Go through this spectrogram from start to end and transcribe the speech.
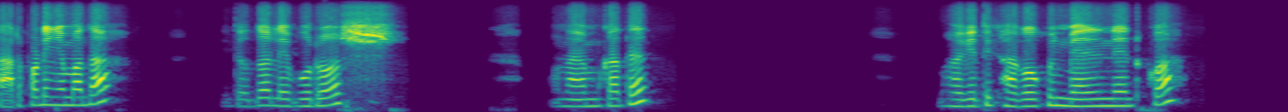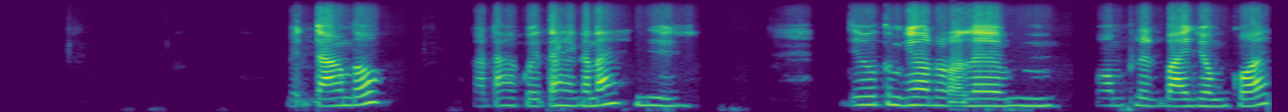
ᱛᱟᱨᱯᱚᱨᱮᱧ ᱮᱢᱟᱫᱟ ᱱᱤᱛᱚᱜ ᱫᱚ ᱞᱮᱵᱩ ᱨᱚᱥ ᱚᱱᱟ ᱮᱢ ᱠᱟᱛᱮᱫ ᱵᱷᱟᱜᱮ ᱛᱮ ᱠᱷᱟᱜᱚ ᱠᱚᱧ ᱢᱮᱨᱤᱱᱮᱴ ᱠᱚᱣᱟ ᱢᱤᱫᱴᱟᱝ ᱫᱚ ᱠᱟᱴᱟ ᱦᱟᱹᱠᱩᱭ ᱛᱟᱦᱮᱸ ᱠᱟᱱᱟ ᱡᱮ ᱡᱮᱦᱮᱛᱩ ᱢᱤᱫ ᱦᱚᱲ ᱟᱞᱮ ᱯᱚᱢᱯᱞᱮᱴ ᱵᱟᱭ ᱡᱚᱢ ᱠᱚᱣᱟᱭ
